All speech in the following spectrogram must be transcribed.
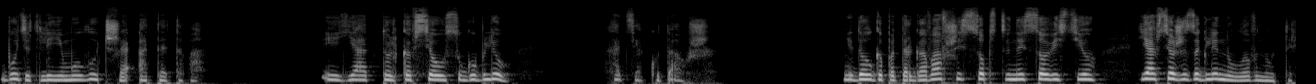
Будет ли ему лучше от этого? И я только все усугублю, хотя куда уж. Недолго поторговавшись собственной совестью, я все же заглянула внутрь.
